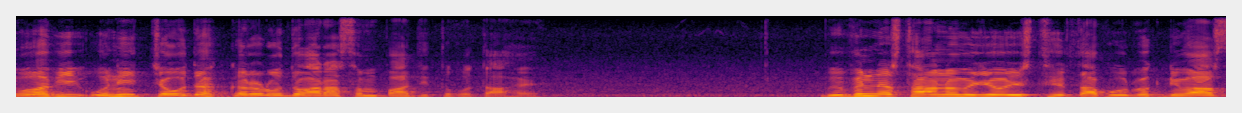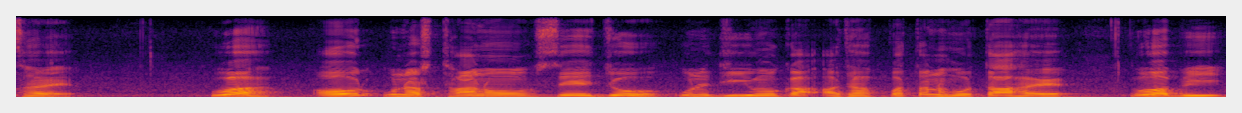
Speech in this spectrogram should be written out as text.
वह भी उन्हीं चौदह करोड़ों द्वारा संपादित होता है। विभिन्न स्थानों में जो स्थिरतापूर्वक निवास है, वह और उन स्थानों से जो उन जीवों का अधः पतन होता है, वह भी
